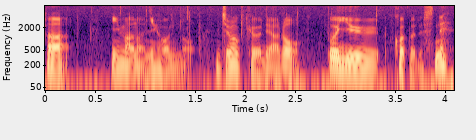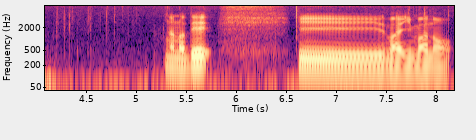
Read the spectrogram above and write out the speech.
まあ、今の日本の状況であろうということですね。なので、えー、まあ、今の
